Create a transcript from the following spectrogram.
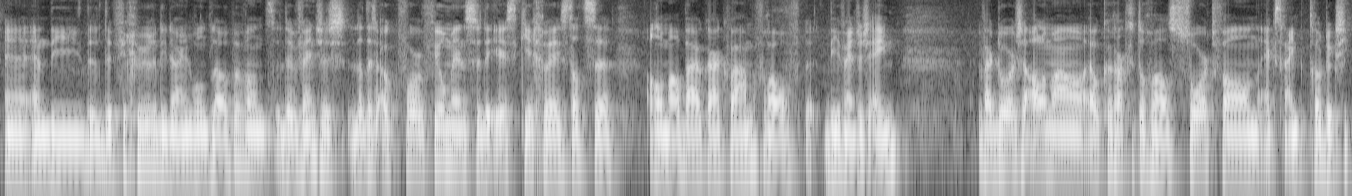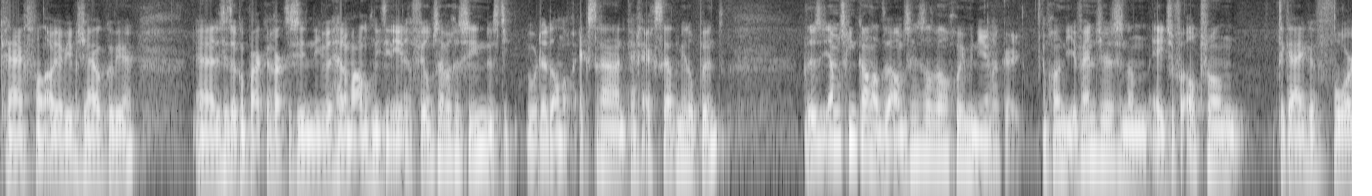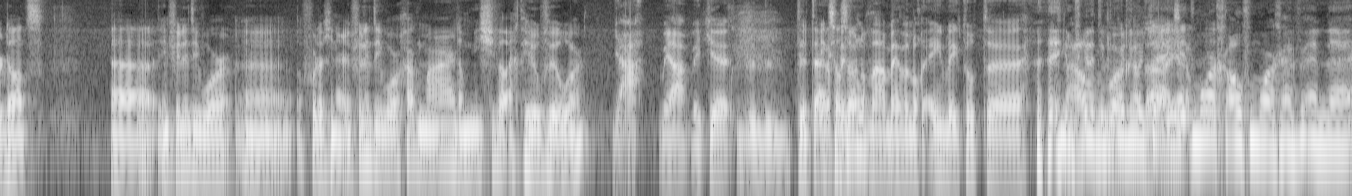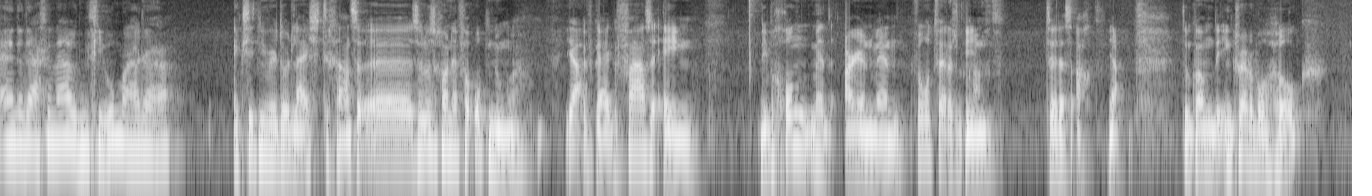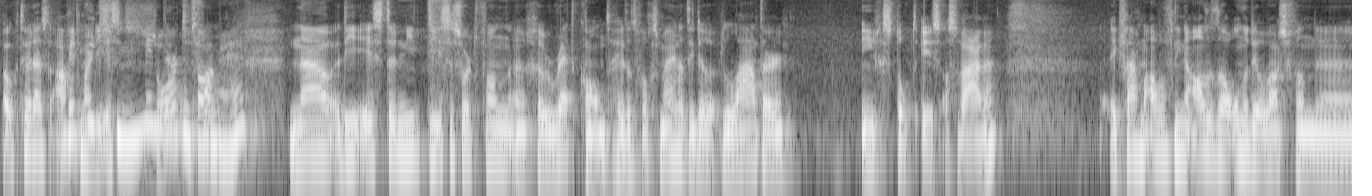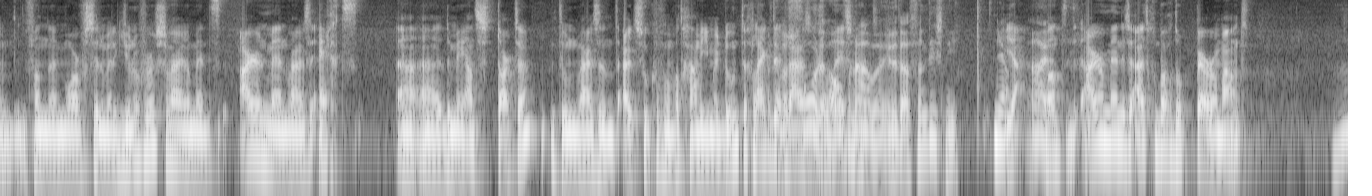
En die, de, de figuren die daarin rondlopen. Want de Avengers, dat is ook voor veel mensen de eerste keer geweest dat ze allemaal bij elkaar kwamen. Vooral die Avengers 1. Waardoor ze allemaal, elk karakter toch wel een soort van extra introductie krijgt van, oh ja, wie was jij ook alweer? Eh, er zitten ook een paar karakters in die we helemaal nog niet in eerdere films hebben gezien. Dus die worden dan nog extra, die krijgen extra het middelpunt. Dus ja, misschien kan dat wel. Misschien is dat wel een goede manier. Om gewoon die Avengers en dan Age of Ultron te kijken voordat eh, Infinity War, eh, voordat je naar Infinity War gaat. Maar dan mis je wel echt heel veel hoor. Ja, maar ja, weet je, de, de, de Ik tijd zal van nog- opname hebben we nog één week tot eh Nou, Infinity ik War weet niet gaat wat jij morgen, overmorgen en, en, eh, en de dagen daarna doet, Michiel. Maar eh, Ik zit nu weer door het lijstje te gaan. Z- eh, zullen we ze gewoon even opnoemen? Ja, Even kijken. Fase 1. Die begon met Iron Man film 2008. 2008. Ja. Toen kwam The Incredible Hulk. Ook 2008. werd maar die is een soort ontvangen, van... hè? Nou, die is er niet... Die is een soort van uh, geredconned, heet dat volgens mij. Dat die er later ingestopt is, als het ware. Ik vraag me af of die nou altijd al onderdeel was van de, van de Marvel Cinematic Universe. Ze waren met Iron Man waren ze echt uh, uh, ermee aan het starten. En toen waren ze aan het uitzoeken van wat gaan we hiermee doen. Maar dit Tegelijkertijd was waren voor ze de dus al bezig overname, met... inderdaad, van Disney. Ja. Ja, Ah, ja. want Iron Man is uitgebracht door Paramount.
